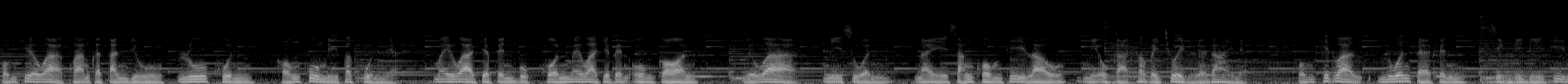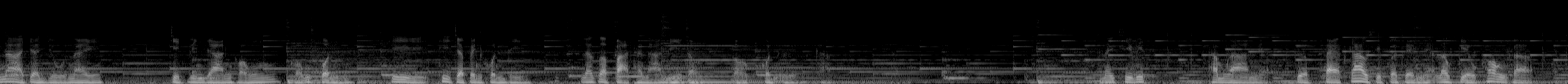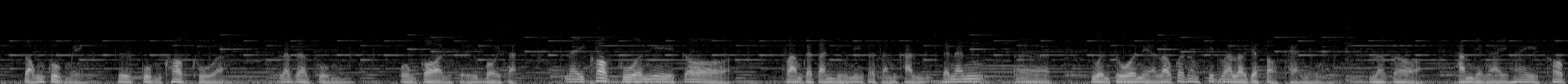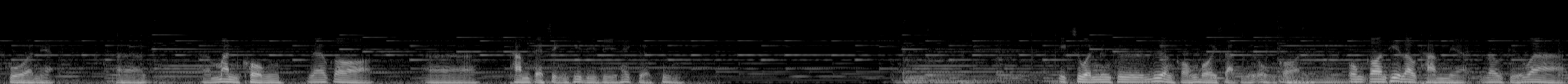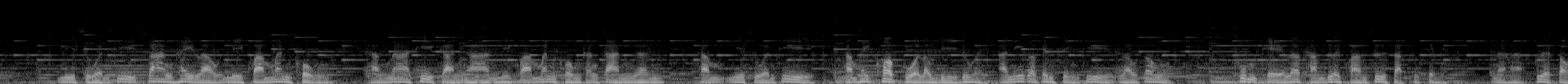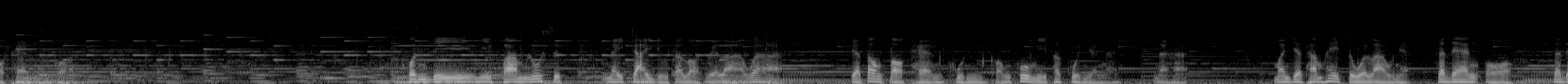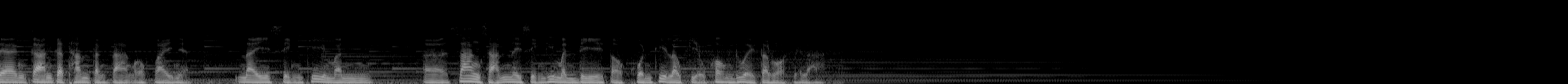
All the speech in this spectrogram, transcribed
ผมเชื่อว่าความกตัญญูรู้คุณของผู้มีพระคุณเนี่ยไม่ว่าจะเป็นบุคคล ไม่ว่าจะเป็นองค์กร หรือว่ามีส่วนในสังคมที่เรามีโอกาสเข้าไปช่วยเหลือได้เนี่ยผมคิดว่าล้วนแต่เป็นสิ่งดีๆ ที่น่าจะอยู่ในจิตวิญญาณของของคนที่ที่จะเป็นคนดี แล้วก็ปรารถนาดีต่อต่อคนอื่นครับ ในชีวิตทำงานเนี่ย กือบ8-90%เนี่ยเราเกี่ยวข้องกับ 2 กลุ่มเอง คือกลุ่มครอบครัว แล้วก็กลุ่มองค์กรหรือบริษัท ในครอบครัวนี่ก็ความกระตัญญูนี่ก็สำคัญ ฉะนั้นส่วนตัวเนี่ยเราก็ต้องคิดว่าเราจะตอบแทนยังไง แล้วก็ทำยังไงให้ครอบครัวเนี่ยมั่นคงแล้วก็ทำแต่สิ่งที่ดี ๆ ให้เกิดขึ้น อีกส่วนหนึ่งคือเรื่องของบริษัทหรือองค์กร องค์กรที่เราทำเนี่ยเราถือว่ามีส่วนที่สร้างให้เรามีความมั่นคง ทางหน้าที่การงาน มีความมั่นคงทางการเงินทำมีส่วนที่ทำให้ครอบครัวเราดีด้วย อันนี้ก็เป็นสิ่งที่เราต้องทุ่มเทแล้วทำด้วยความซื่อสัตย์สุจริตนะฮะเพื่อตอบแทนองค์กร คนดีมีความรู้สึกในใจอยู่ตลอดเวลาว่า จะต้องตอบแทนคุณของผู้มีพระคุณอย่างไรนะฮะมันจะทำให้ตัวเราเนี่ยแสดงออกแสดงการกระทำต่างๆออกไปเนี่ยในสิ่งที่มันสร้างสรรค์ในสิ่งที่มันดีต่อคนที่เราเกี่ยวข้องด้วยตลอดเวลา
